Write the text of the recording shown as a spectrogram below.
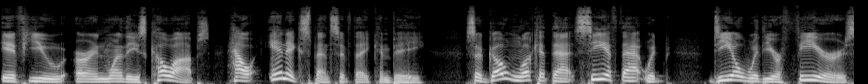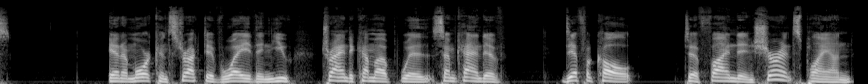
if you are in one of these co ops, how inexpensive they can be. So go look at that, see if that would deal with your fears in a more constructive way than you trying to come up with some kind of difficult to fund insurance plan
